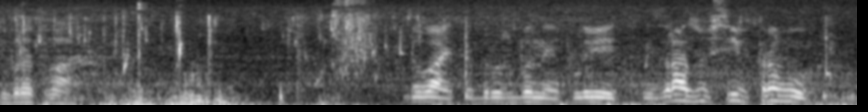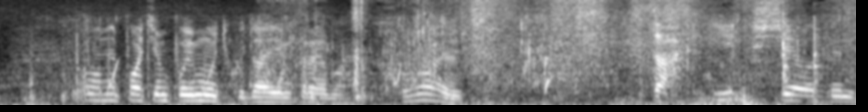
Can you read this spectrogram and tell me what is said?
братва. Давайте, дружбани, пливіть. І зразу всі в траву. Вони потім поймуть, куди їм треба. Ховаються. Так, і ще один.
